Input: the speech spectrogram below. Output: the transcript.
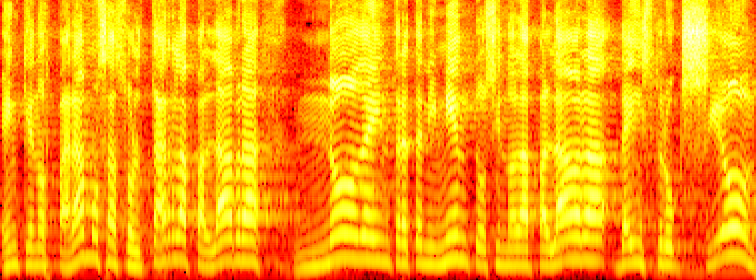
en que nos paramos a soltar la palabra no de entretenimiento, sino la palabra de instrucción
